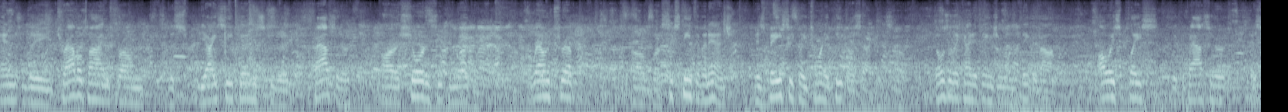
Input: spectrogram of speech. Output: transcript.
and the travel time from the, the IC pins to the capacitor are as short as you can make it. A round trip of uh, a 16th of an inch is basically 20 picoseconds. So those are the kind of things you want to think about. Always place the capacitor as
